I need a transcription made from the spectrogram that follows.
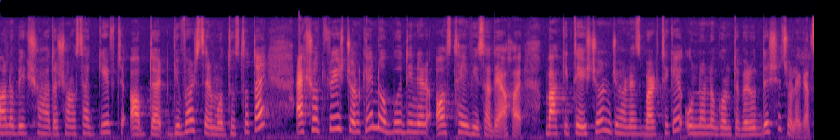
মানবিক সহায়তা সংস্থা গিফট অব দ্য গিভার্সের মধ্যস্থতায় একশো ত্রিশ জনকে নব্বই দিনের অস্থায়ী ভিসা দেওয়া হয়। বাকি তেইশ জন জোহানেসবার্গ থেকে অন্যান্য গন্তব্যের উদ্দেশ্যে চলে গেছেন।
